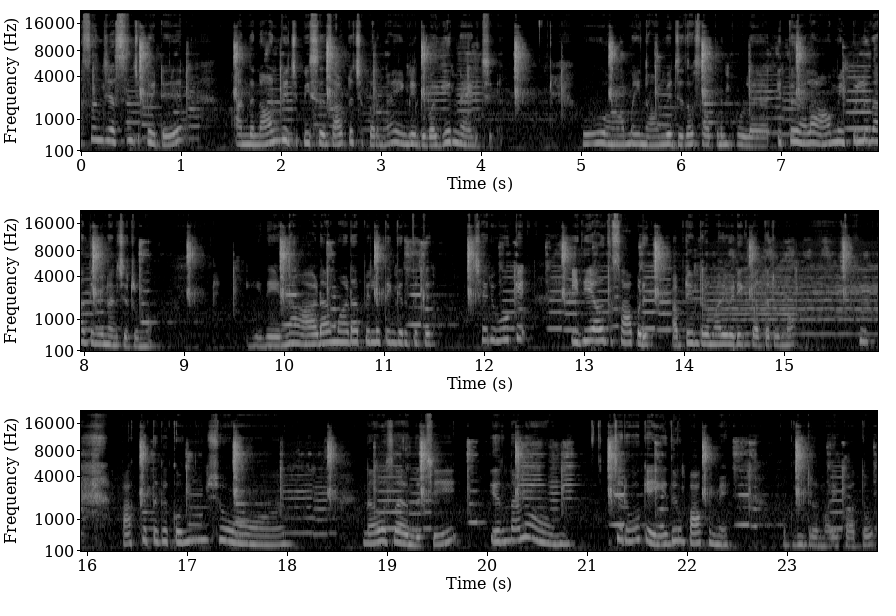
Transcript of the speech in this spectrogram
அசைஞ்சு அசைஞ்சு போயிட்டு அந்த நான்வெஜ் பீஸை சாப்பிட்டுச்சு பாருங்கள் எங்களுக்கு பகீர்னு ஆயிடுச்சு. ஓ ஆமை நான்வெஜ் தான் சாப்பிடும் போல். இப்போ நல்லா ஆமை பில்லு தான் திங்க நினச்சிட்டுருக்கோம் இது என்ன ஆடா மாடா பில்லு திங்கிறதுக்கு? சரி ஓகே இதையாவது சாப்பிடு அப்படின்ற மாதிரி வேடிக்கை பார்த்துட்டு இருந்தோம். பார்க்கறதுக்கு கொஞ்சம் நர்வஸாக இருந்துச்சு. இருந்தாலும் சரி ஓகே இதுவும் பார்ப்போமே அப்படின்ற மாதிரி பார்த்தோம்.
